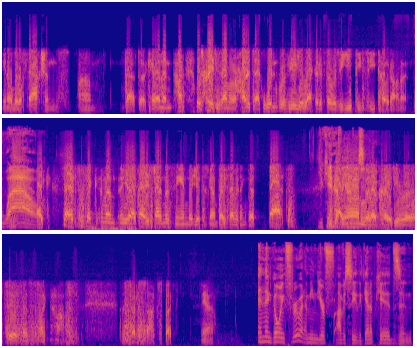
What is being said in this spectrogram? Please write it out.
you know little factions um that uh, came and then Har- what's crazy is I remember Heart Attack wouldn't review your record if there was a UPC code on it Wow. like yeah it's just like and then you're like oh you're starting the scene that you're just gonna embrace everything but but you you can't got have your own UPC little code. crazy rule too so it's just like no this, this sort of sucks but yeah and then going through it, I mean, you're obviously the Get Up Kids and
